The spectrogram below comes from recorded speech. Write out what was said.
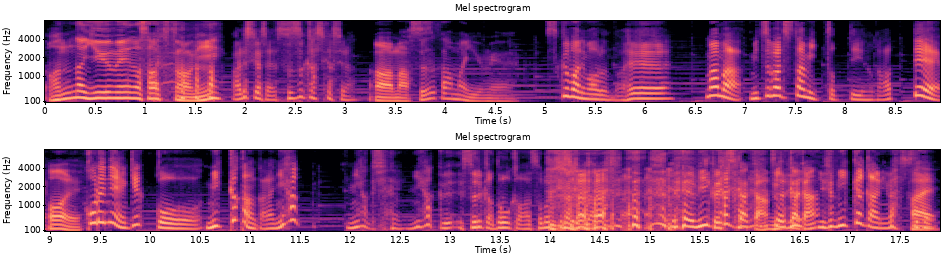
あんな有名なサーキットなのに？あれしか知らない。鈴鹿しか知らん。ああ、まあ、鈴鹿はまあ有名。つくばにもあるんだ。へえ。まあまあミツバチサミットっていうのがあってはい。これね結構3日間かな？2泊2泊じゃない。2泊するかどうかはその人知らない3日二日間？そう三日間？3日間ありまして、はい。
